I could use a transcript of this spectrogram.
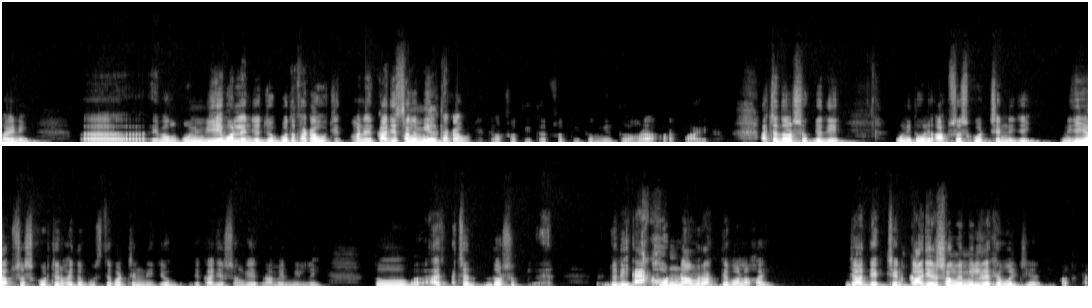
হয়নি এবং উনি নিজেই বললেন যে যোগ্যতা থাকা উচিত মানে কাজের সঙ্গে মিল থাকা উচিত। এবং সত্যি সত্যি তো মিল তো আমরা আমরা পাই না। আচ্ছা দর্শক, যদি উনি তো উনি আফসোস করছেন নিজেই নিজেই আফসোস করছেন, হয়তো বুঝতে পারছেন নিজেও যে কাজের সঙ্গে নামের মিল নেই। তো আচ্ছা দর্শক, যদি এখন নাম রাখতে বলা হয়, যা দেখছেন, কাজের সঙ্গে মিল রেখে বলছি আর কি কথাটা,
